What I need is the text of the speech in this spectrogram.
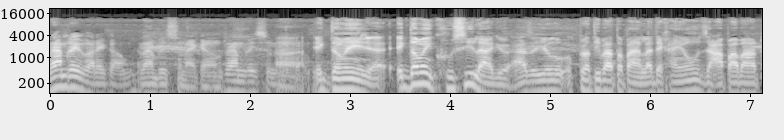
राम्रै गरेका हुन्। राम्रै सुनाएका हुन्। राम्रै अँ, एकदमै एकदमै खुसी लाग्यो। आज यो प्रतिभा तपाईँहरूलाई देखायौँ। झापाबाट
